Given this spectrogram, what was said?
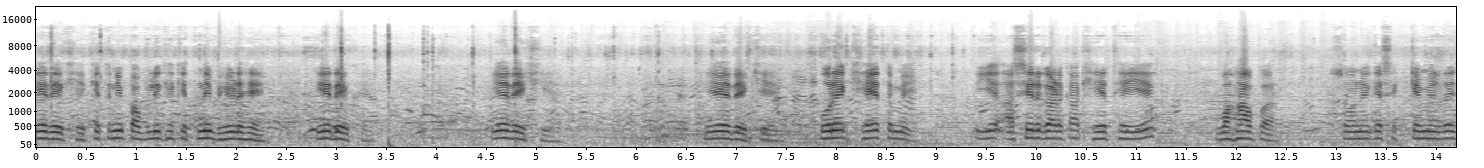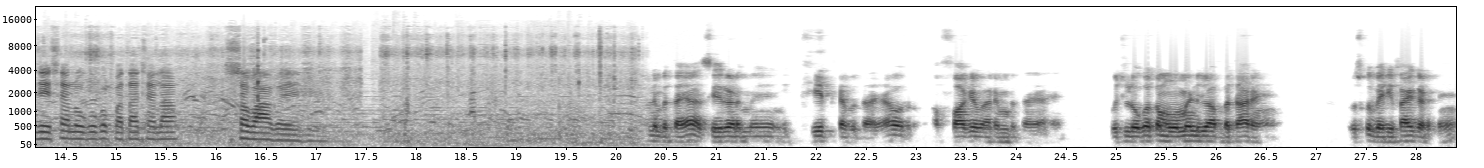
ये देखिए, कितनी पब्लिक है, कितनी भीड़ है। ये देखो, ये देखिए ये देखिए, पूरे खेत में, ये असीरगढ़ का खेत है ये, वहाँ पर सोने के सिक्के मिल रहे, जैसा लोगों को पता चला, सब आ गए हैं। आपने बताया सीरगढ़ में एक खेत का बताया और अफवाह के बारे में बताया है। कुछ लोगों का मूवमेंट जो आप बता रहे हैं उसको वेरीफाई करते हैं।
